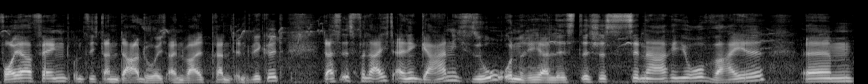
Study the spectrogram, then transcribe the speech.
Feuer fängt und sich dann dadurch ein Waldbrand entwickelt. Das ist vielleicht ein gar nicht so unrealistisches Szenario, weil ähm,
